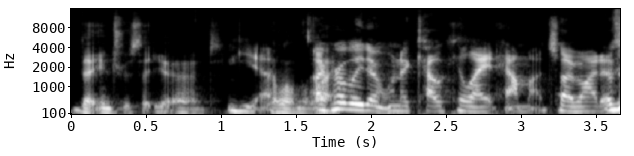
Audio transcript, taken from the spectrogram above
the interest that you earned Yeah. along the way. I probably don't want to calculate how much I might have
